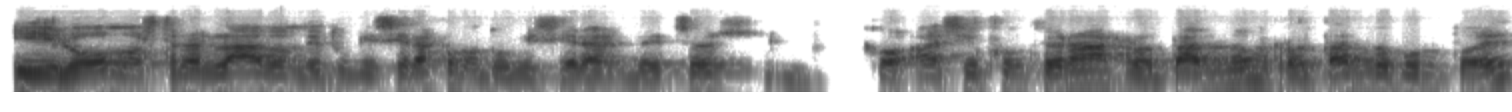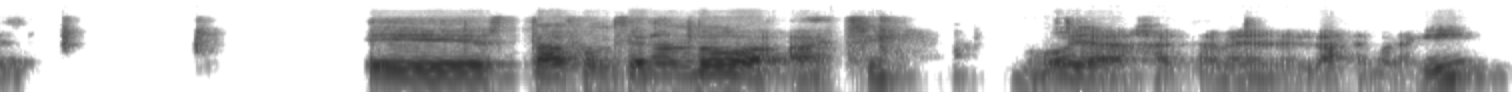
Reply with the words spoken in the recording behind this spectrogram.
y luego mostrarla donde tú quisieras, como tú quisieras. De hecho, es, así funciona rotando, rotando.es. Eh, está funcionando así. Voy a dejar también el enlace por aquí.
